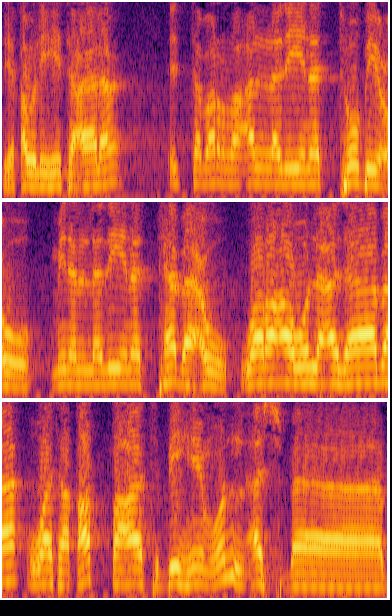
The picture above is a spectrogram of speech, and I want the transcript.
في قوله تعالى إذ تبرأ الذين اتبعوا من الذين اتبعوا ورأوا العذاب وتقطعت بهم الأسباب.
